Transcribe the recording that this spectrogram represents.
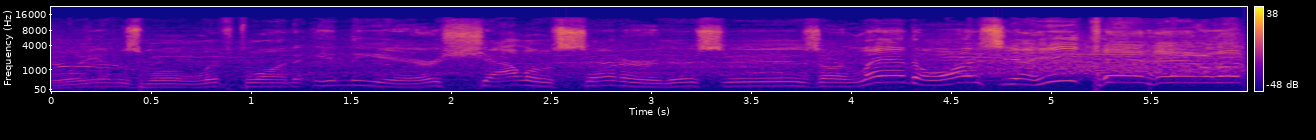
Williams will lift one in the air. Shallow center. This is Orlando Arcia. He can't handle it,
